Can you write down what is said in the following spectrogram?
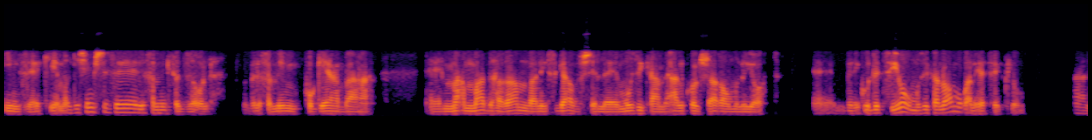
עם זה, כי הם מרגישים שזה לפעמים קצת זול, ולפעמים פוגע במעמד הרם והנשגב של מוזיקה מעל כל שאר האומנויות. בניגוד לציור, מוזיקה לא אמורה לייצג כלום. אז...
